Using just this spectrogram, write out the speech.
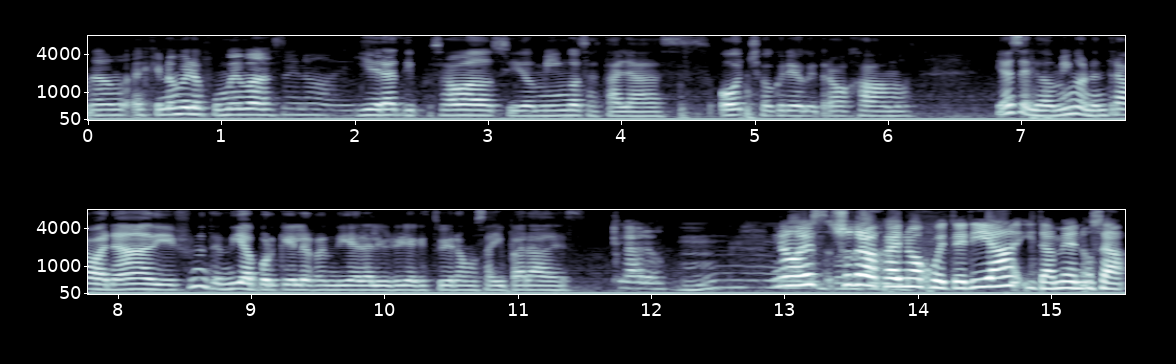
nada más. es que no me lo fumé más. Y era tipo sábados y domingos hasta las 8 creo que trabajábamos. Y a veces los domingos no entraba nadie. Yo no entendía por qué le rendía a la librería que estuviéramos ahí paradas. Claro. No, es, yo trabajaba en una juguetería y también, o sea,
